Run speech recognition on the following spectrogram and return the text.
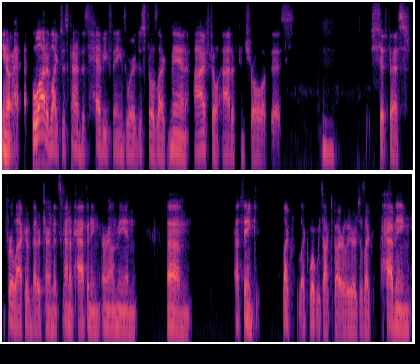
you know, a lot of like just kind of this heavy things where it just feels like, man, I feel out of control of this. Mm-hmm shit fest for lack of a better term that's kind of happening around me and um i think like like what we talked about earlier is just like having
